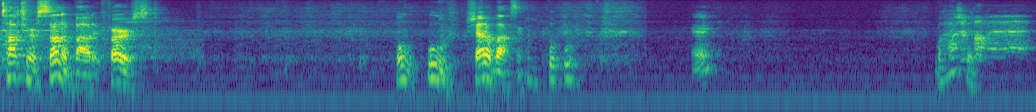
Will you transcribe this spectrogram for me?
talk to her son about it first? Ooh, ooh, shadow boxing. Ooh, ooh. 에? What happened? 어젯밤에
